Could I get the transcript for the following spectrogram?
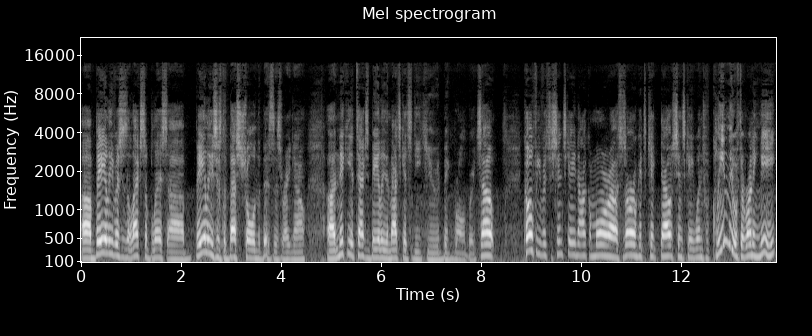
Uh, Bayley versus Alexa Bliss. Uh, Bayley is just the best troll in the business right now. Uh, Nikki attacks Bayley. The match gets DQ'd. Big brawl breaks out. Kofi versus Shinsuke Nakamura. Cesaro gets kicked out. Shinsuke wins cleanly with the running knee.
